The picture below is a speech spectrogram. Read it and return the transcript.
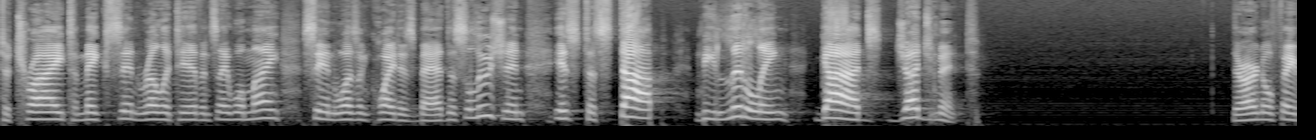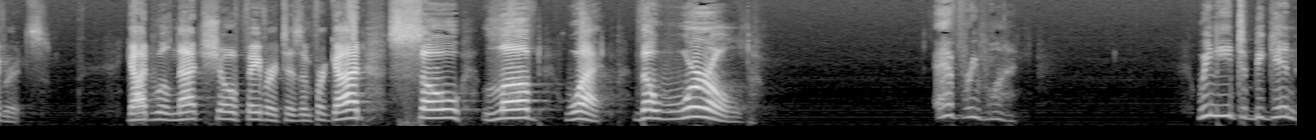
to try to make sin relative and say, well, my sin wasn't quite as bad. The solution is to stop belittling God's judgment. There are no favorites. God will not show favoritism, for God so loved what? The world. Everyone. We need to begin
